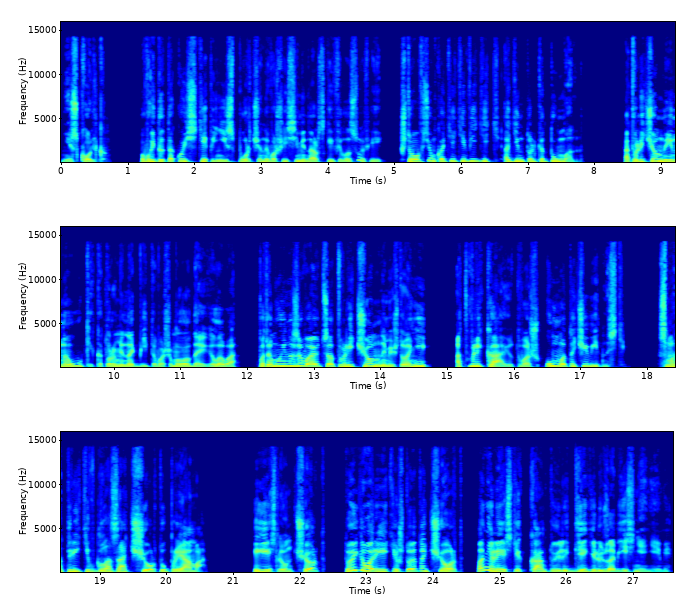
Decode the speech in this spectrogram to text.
Нисколько. Вы до такой степени испорчены вашей семинарской философией, что во всем хотите видеть один только туман. Отвлеченные науки, которыми набита ваша молодая голова, потому и называются отвлеченными, что они отвлекают ваш ум от очевидности. Смотрите в глаза черту прямо. И если он черт, то и говорите, что это черт, а не лезьте к Канту или Гегелю за объяснениями.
